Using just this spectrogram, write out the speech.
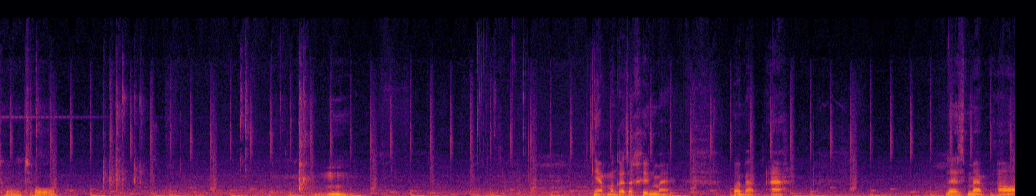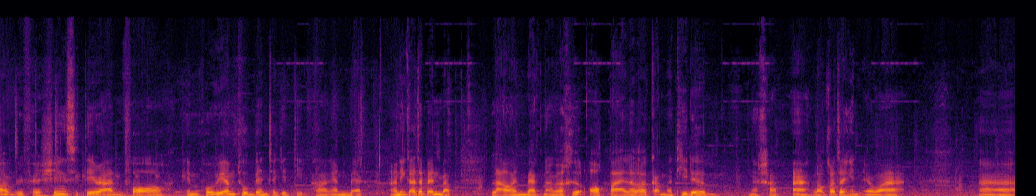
total อืม เนี่ยมันก็จะขึ้นมา ว่าแบบอะ let's map out a refreshing city run for Emporium to Benjagiti Park and back อันนี้ก็จะเป็นแบบ round and back นะก็คือออกไปแล้วก็กลับมาที่เดิมนะครับ อะ เราก็จะเห็นได้ว่า อ่า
